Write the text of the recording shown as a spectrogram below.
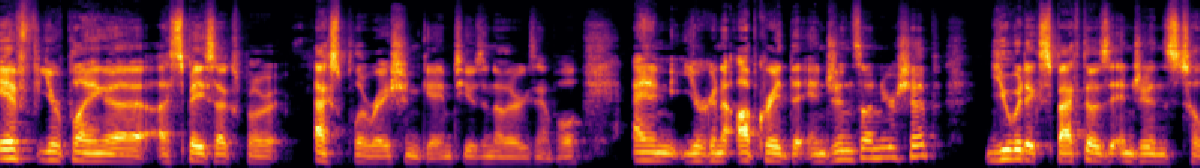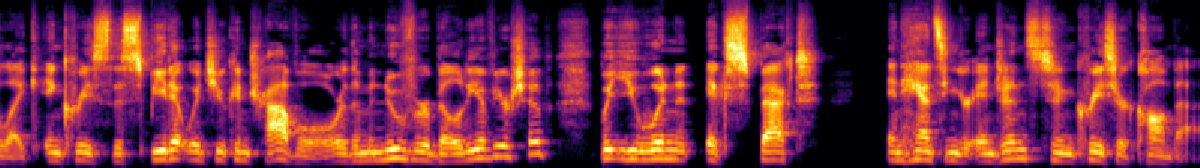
if you're playing a, a space exploration game, to use another example, and you're going to upgrade the engines on your ship, you would expect those engines to like increase the speed at which you can travel or the maneuverability of your ship, but you wouldn't expect enhancing your engines to increase your combat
